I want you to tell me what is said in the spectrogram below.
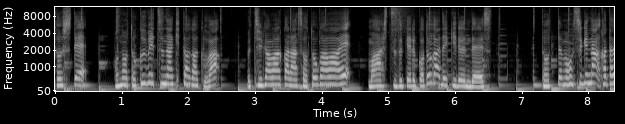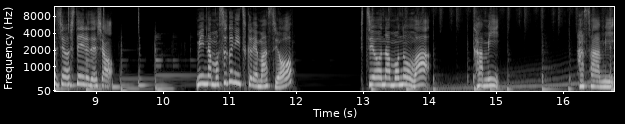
そしてこの特別な幾何学は内側から外側へ回し続けることができるんです。とっても不思議な形をしているでしょう。みんなもすぐに作れますよ。必要なものは紙ハサミ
